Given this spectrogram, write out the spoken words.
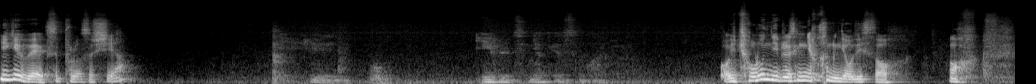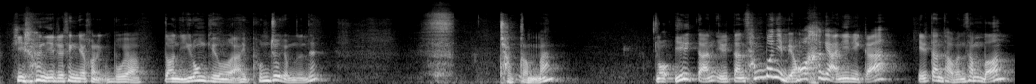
이게 왜 x 플러스 c야? 일, 일을 생략해서 쓴 거야. 어이 저런 일을 생략하는 게 어딨어 어 이런 일을 생략하는 게 뭐야? 난 이런 기운을 아예 본 적이 없는데? 잠깐만. 어 일단 일단 3번이 명확하게 아니니까. 일단 답은 3번.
